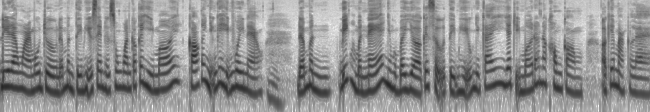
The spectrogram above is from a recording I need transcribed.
đi ra ngoài môi trường để mình tìm hiểu xem thử xung quanh có cái gì mới có cái những cái hiểm nguy nào. Ừ để mình biết mà mình né nhưng mà bây giờ cái sự tìm hiểu những cái giá trị mới đó nó không còn ở cái mặt là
